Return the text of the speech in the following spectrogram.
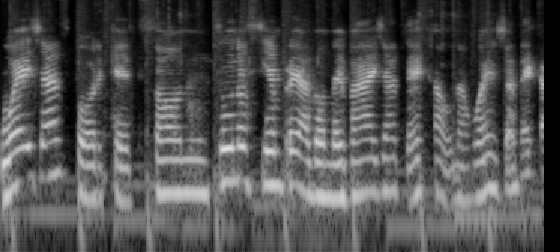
Huellas porque son, uno siempre a donde vaya deja una huella, deja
